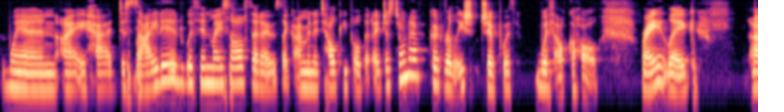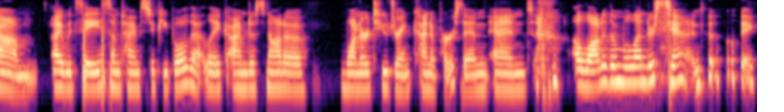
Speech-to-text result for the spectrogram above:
when I had decided within myself that I was like I'm going to tell people that I just don't have a good relationship with with alcohol, right? Like um, I would say sometimes to people that like I'm just not a one or two drink kind of person and a lot of them will understand. Like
